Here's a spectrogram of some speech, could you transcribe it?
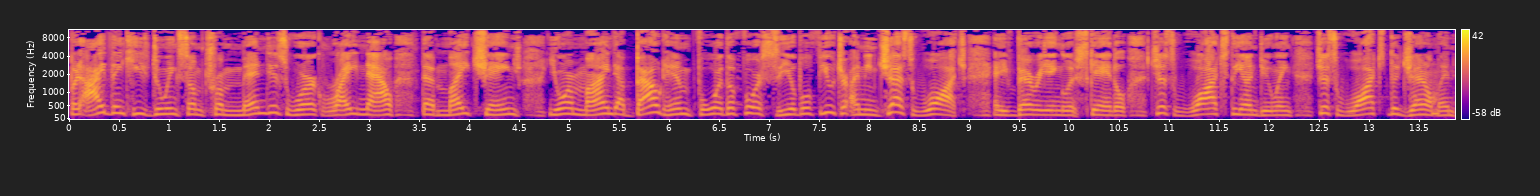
but I think he's doing some tremendous work right now that might change your mind about him for the foreseeable future. I mean, just watch a very English scandal. Just watch The Undoing. Just watch The Gentleman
